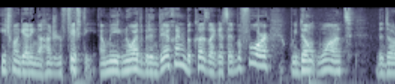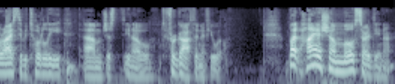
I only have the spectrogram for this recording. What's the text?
Each one getting 150. And we ignore the B'din because, like I said before, we don't want the Dorais to be totally um, just, you know, forgotten, if you will. But Hayasham Mosar Dinar,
